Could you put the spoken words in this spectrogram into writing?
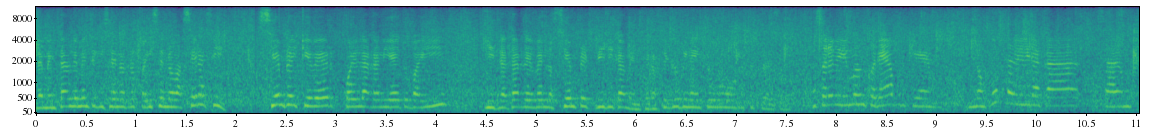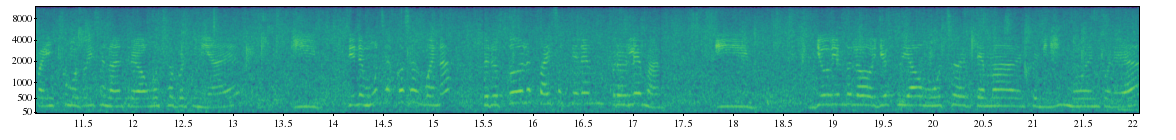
Lamentablemente quizás en otros países no va a ser así. Siempre hay que ver cuál es la realidad de tu país y tratar de verlo siempre críticamente. No sé qué opinas tú respecto a eso. Nosotros vivimos en Corea porque nos gusta vivir acá, o sea, un país como tú dices nos ha entregado muchas oportunidades y tiene muchas cosas buenas, pero todos los países tienen problemas. Y yo viéndolo, yo he estudiado mucho el tema del feminismo en Corea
